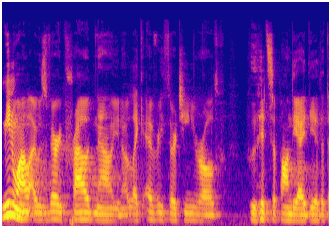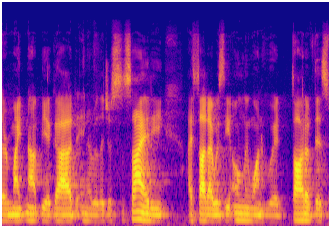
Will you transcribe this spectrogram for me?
Meanwhile, I was very proud now, you know, like every 13 year old who hits upon the idea that there might not be a God in a religious society, I thought I was the only one who had thought of this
